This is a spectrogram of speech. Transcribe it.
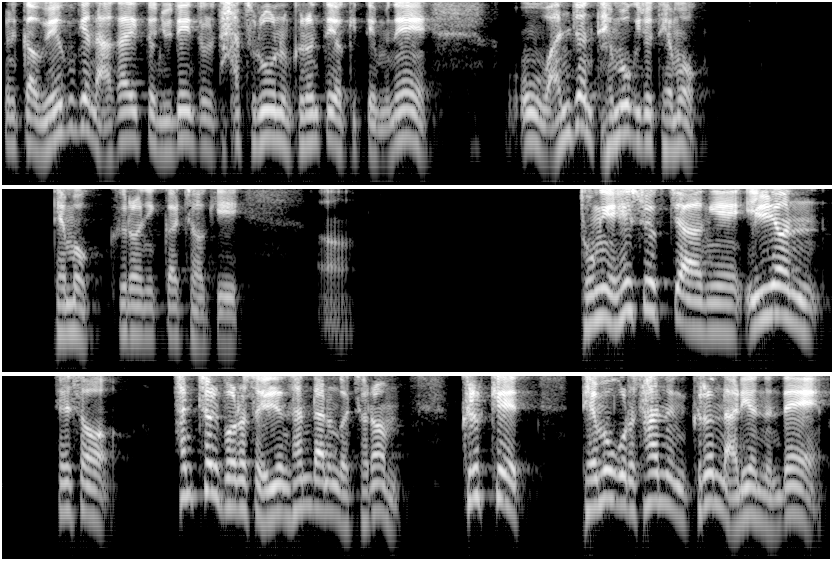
그러니까 외국에 나가 있던 유대인들 다 들어오는 그런 때였기 때문에 어, 완전 대목이죠 대목. 대목 그러니까 저기 어, 동해 해수욕장에 1년 해서 한철 벌어서 1년 산다는 것처럼 그렇게 대목으로 사는 그런 날이었는데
